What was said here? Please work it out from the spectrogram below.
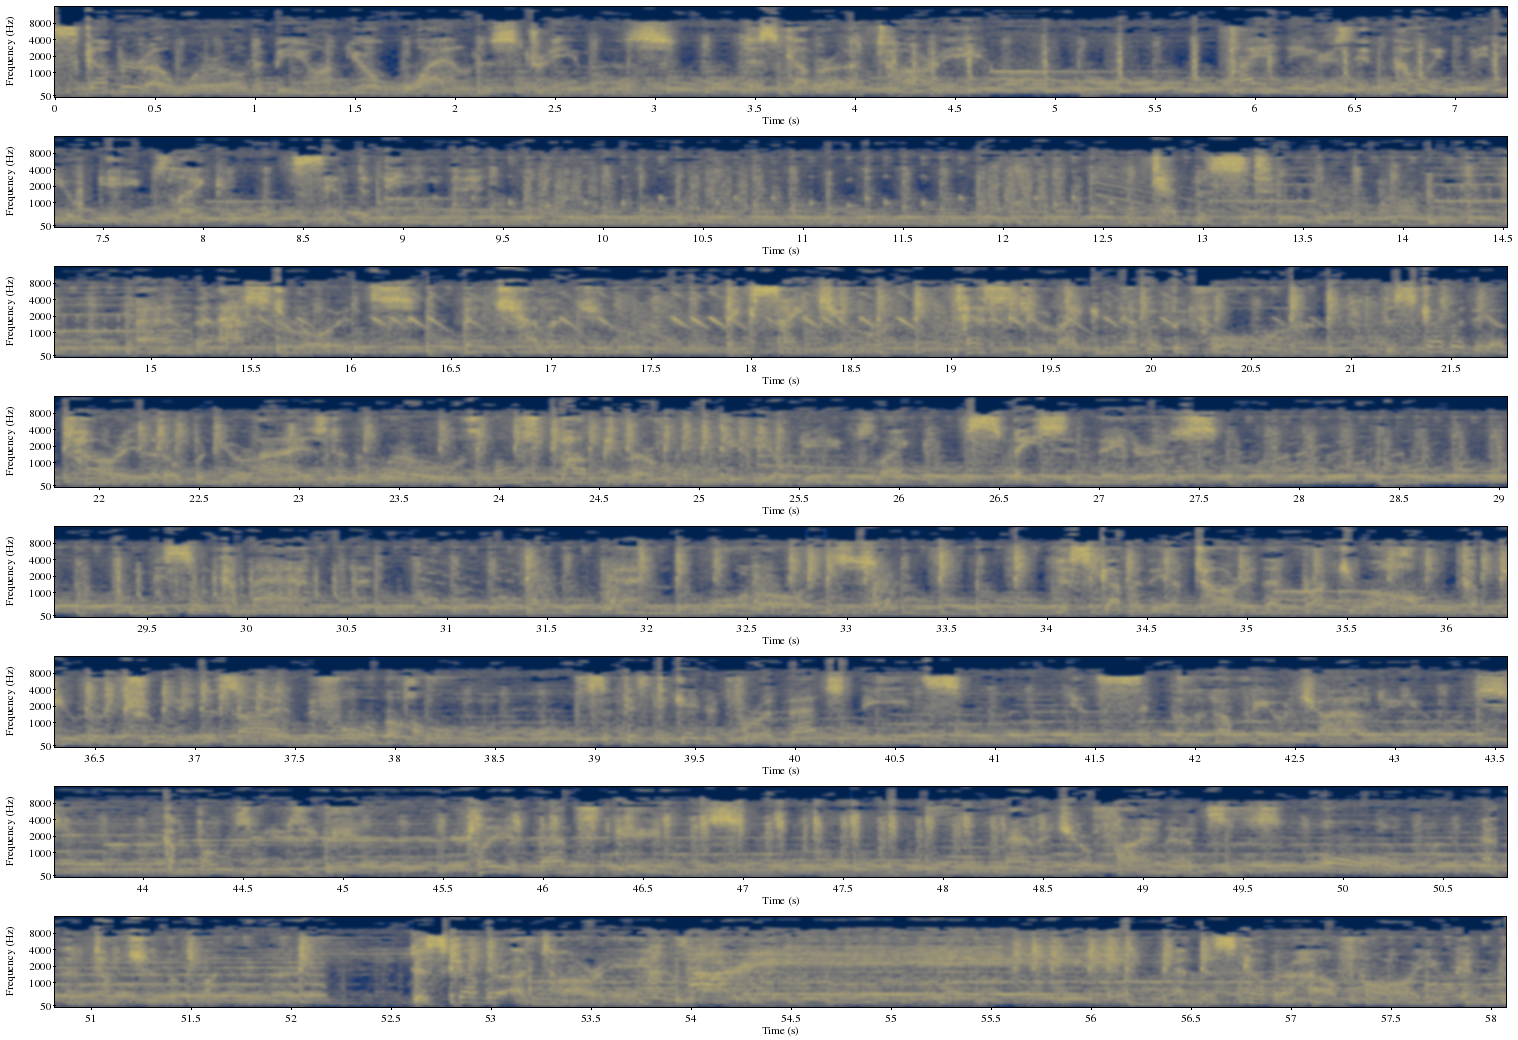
Discover a world beyond your wildest dreams. Discover Atari. Pioneers in coin video games like Centipede, Tempest, and Asteroids that challenge you, excite you, test you like never before. Discover the Atari that opened your eyes to the world's most popular home video games like Space Invaders, Missile Command, and Warlords. Discover the Atari that brought you a home computer truly designed for the home. Sophisticated for advanced needs, yet simple enough for your child to use. Compose music, play advanced games, manage your finances, all at the touch of a button. Discover Atari. Atari! And discover how far you can.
